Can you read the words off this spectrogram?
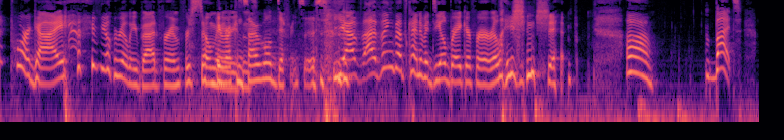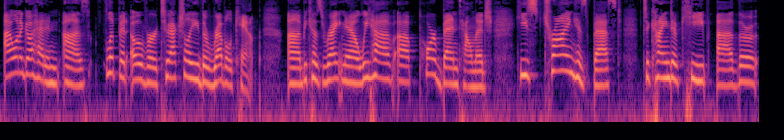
Poor guy. I feel really bad for him for so many irreconcilable reasons. differences. yeah, I think that's kind of a deal breaker for a relationship. Uh, but I want to go ahead and uh, flip it over to actually the rebel camp. Uh, because right now we have uh, poor Ben Tallmadge. He's trying his best to kind of keep uh, the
